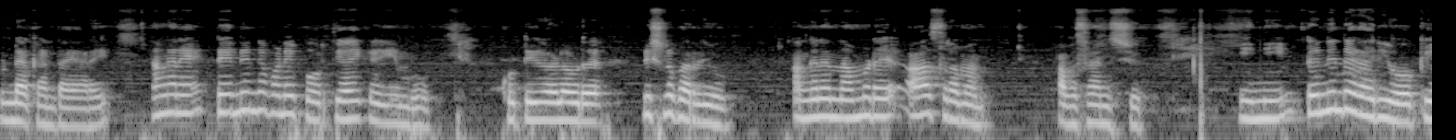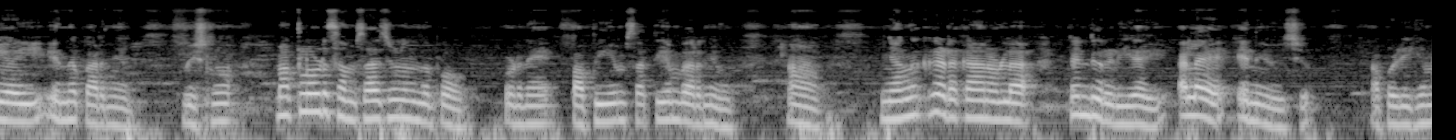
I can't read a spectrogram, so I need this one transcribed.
ഉണ്ടാക്കാൻ തയ്യാറായി. അങ്ങനെ ടെന്റിന്റെ പണി പൂർത്തിയായി കഴിയുമ്പോൾ കുട്ടികളോട് വിഷ്ണു പറഞ്ഞു അങ്ങനെ നമ്മുടെ ആ ശ്രമം അവസാനിച്ചു. ഇനി ടെന്റിന്റെ കാര്യം ആയി എന്ന് പറഞ്ഞ് വിഷ്ണു മക്കളോട് സംസാരിച്ചു നിന്നപ്പോൾ ഉടനെ പപ്പിയും സത്യം പറഞ്ഞു ആ ഞങ്ങൾക്ക് കിടക്കാനുള്ള ടെന്റ് റെഡിയായി അല്ലേ? എന്ന് ചോദിച്ചു. അപ്പോഴേക്കും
